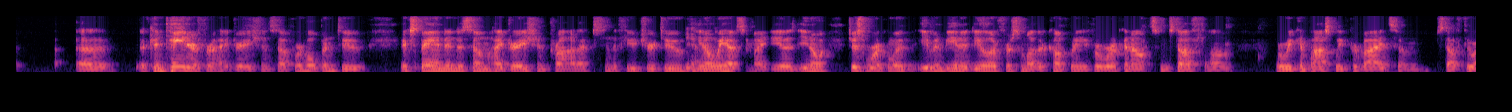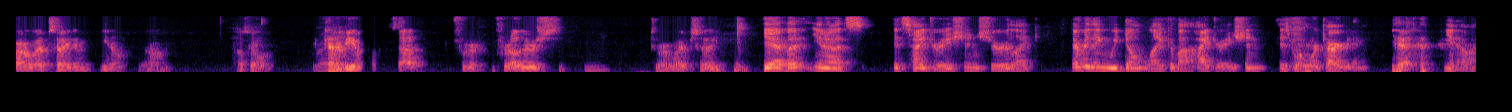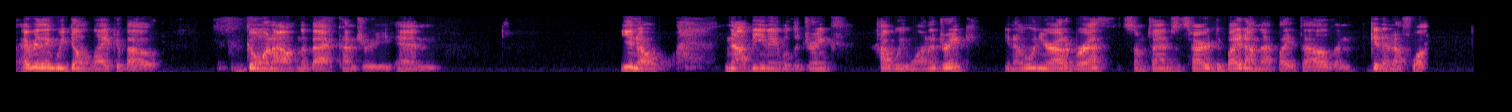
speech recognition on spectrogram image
uh, a container for hydration stuff. We're hoping to expand into some hydration products in the future too. Yeah. You know, we have some ideas. You know, just working with even being a dealer for some other companies, we're working out some stuff um, where we can possibly provide some stuff through our website and you know, um, okay. so right kind on. of be a one stop for for others to our website. Yeah, but you know, it's it's hydration, sure. Like everything we don't like about hydration is what we're targeting. yeah. You know, everything we don't like about going out in the back country and you know not being able to drink how we want to drink you know when you're out of breath sometimes it's hard to bite on that bite valve and get right. enough water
